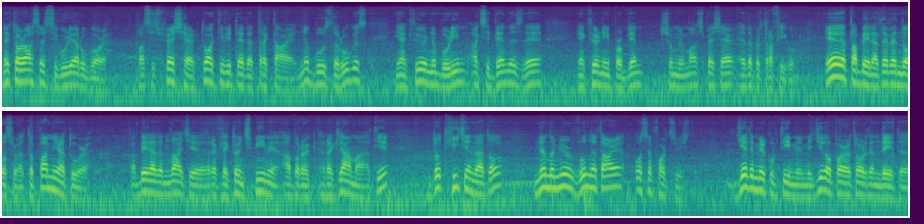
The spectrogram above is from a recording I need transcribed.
në këto raste është siguria rrugore, pasi shpesh herë këto aktivitete tregtare në buzë të rrugës janë kthyer në burim aksidentesh dhe janë kthyer në një problem shumë më madh shpesh herë edhe për trafikun. Edhe tabelat e vendosura të pamiratuara, tabelat e mëdha që reflektojnë çmime apo reklama atje, do të hiqen dhe ato në mënyrë vullnetare ose forcërisht. Gjetëm mirëkuptim me gjithë operatorët e mëdhenj të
